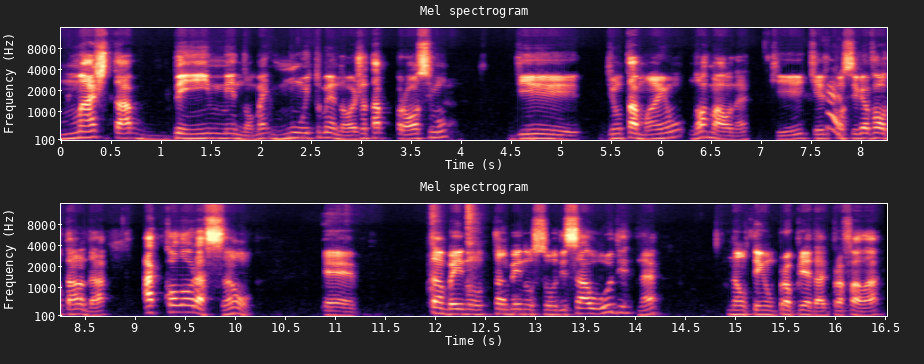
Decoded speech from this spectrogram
mas está bem menor, mas muito menor, já está próximo de, de um tamanho normal, né? Que, que ele é. consiga voltar a andar. A coloração é, também, não, também não sou de saúde, né? Não tenho propriedade para falar,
